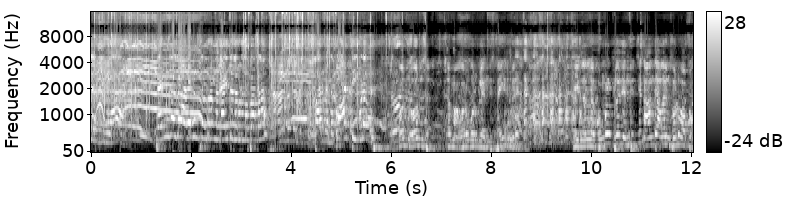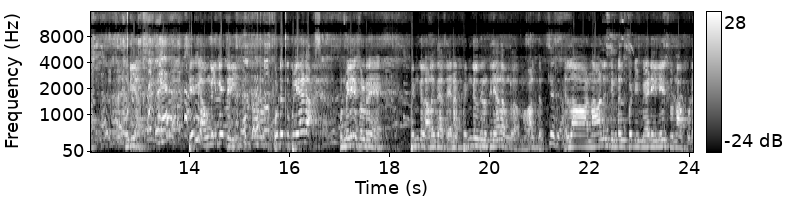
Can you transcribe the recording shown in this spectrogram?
இருக்கீங்களா? பெண்கள் தான் அழகுன்னு சொல்றவங்க கைத்தட்டல் கொடுங்க பார்க்கலாம். பாருங்க பாட்டி கூட ஒரு ஒரு ஆமா ஒரு ஒரு பிள்ளை மேல நீ நல்ல பொம்பளை பிள்ளை எந்திரிச்சு நான் வந்து அழகுன்னு சொல்லி பார்ப்போம் முடியாது? தெரியும் அவங்களுக்கே தெரியும். கூட்டத்துக்குள்ளேயே தான் உண்மையிலேயே சொல்றேன் பெண்கள் அழகா சார். ஏன்னா பெண்கள் தினத்திலேயாவது அவங்கள வாழ்த்தல் எல்லா நாளும் கிண்டல் பண்ணி மேடையிலேயே சொன்னா கூட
